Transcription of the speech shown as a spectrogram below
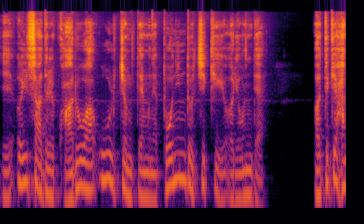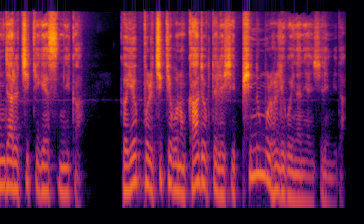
이 의사들 과로와 우울증 때문에 본인도 지키기 어려운데 어떻게 환자를 지키겠습니까 그 옆을 지켜보는 가족들 역시 피눈물 흘리고 있는 현실입니다.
